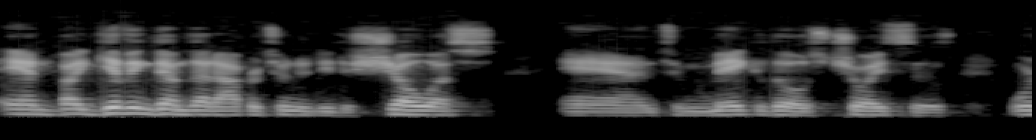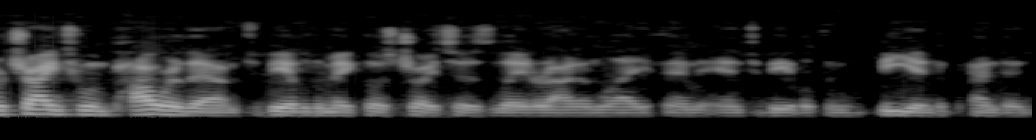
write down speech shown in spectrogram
And by giving them that opportunity to show us and to make those choices, we're trying to empower them to be able to make those choices later on in life and, and to be able to be independent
